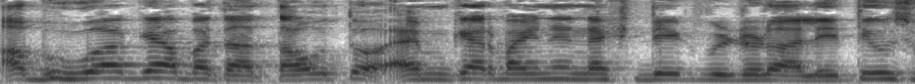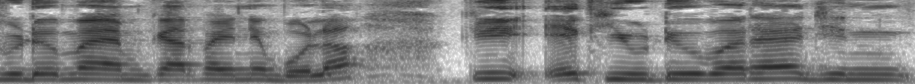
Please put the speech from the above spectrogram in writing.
अब हुआ क्या बताता हूँ तो एम के आर भाई ने नेक्स्ट डे एक वीडियो डाली थी। उस वीडियो में एम के आर भाई ने बोला कि एक यूट्यूबर है जिन,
